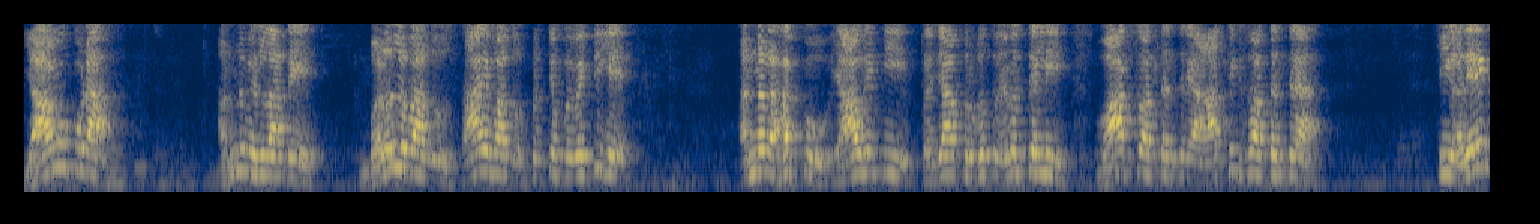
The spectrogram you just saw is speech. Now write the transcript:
ಯಾರೂ ಕೂಡ ಅನ್ನವಿರ್ಲಾದೆ ಬಳಲಬಾರದು ಸಾಯಬಾರದು ಪ್ರತಿಯೊಬ್ಬ ವ್ಯಕ್ತಿಗೆ ಅನ್ನದ ಹಕ್ಕು ಯಾವ ರೀತಿ ಪ್ರಜಾಪ್ರಭುತ್ವ ವ್ಯವಸ್ಥೆಯಲ್ಲಿ ವಾಕ್ ಸ್ವಾತಂತ್ರ್ಯ, ಆರ್ಥಿಕ ಸ್ವಾತಂತ್ರ್ಯ, ಹೀಗೆ ಅನೇಕ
